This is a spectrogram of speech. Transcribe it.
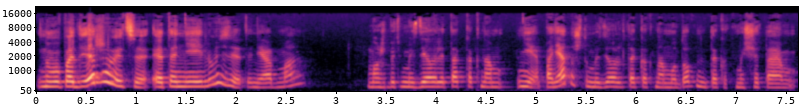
Ну, вы поддерживаете? Это не иллюзия, это не обман? Может быть, мы сделали так, как нам... Не, понятно, что мы сделали так, как нам удобно, так, как мы считаем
